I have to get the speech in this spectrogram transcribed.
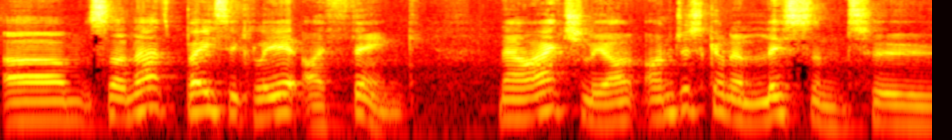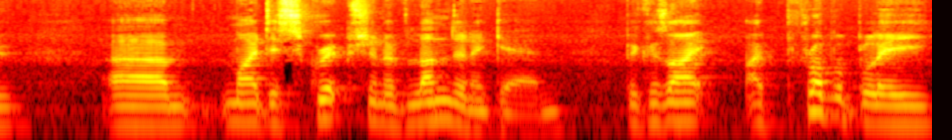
Um, so that's basically it, I think. Now, actually, I'm just going to listen to um, my description of London again because I, I probably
